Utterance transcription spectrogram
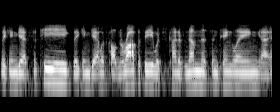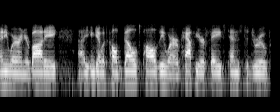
they can get fatigue. They can get what's called neuropathy, which is kind of numbness and tingling uh, anywhere in your body. Uh, you can get what's called Bell's palsy, where half of your face tends to droop.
